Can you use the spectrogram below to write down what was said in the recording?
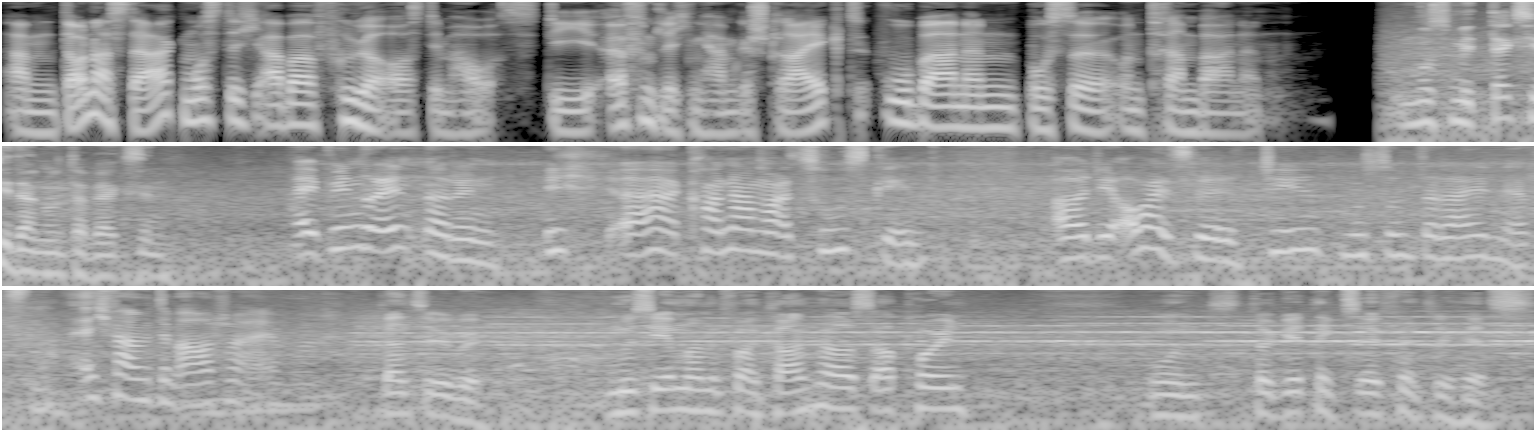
Am Donnerstag musste ich aber früher aus dem Haus. Die Öffentlichen haben gestreikt, U-Bahnen, Busse und Trambahnen. Muss mit Taxi dann unterwegs sein. Ich bin Rentnerin. Ich äh, kann auch mal zu Fuß gehen. Aber die Arbeitswelt, die muss unter Leiden jetzt. Ich fahre mit dem Auto einfach. Ganz übel. Ich muss jemanden vom Krankenhaus abholen und da geht nichts Öffentliches.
